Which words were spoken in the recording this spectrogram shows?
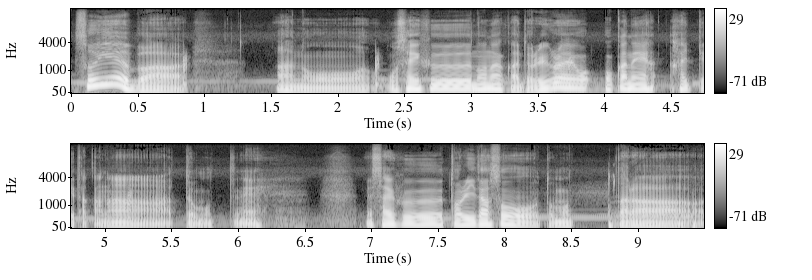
そういえばあのお財布の中どれぐらいお金入ってたかなって思ってね。で財布取り出そうと思ったら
